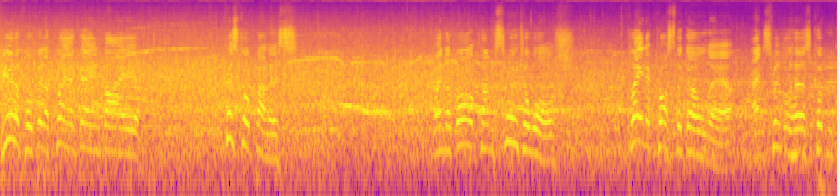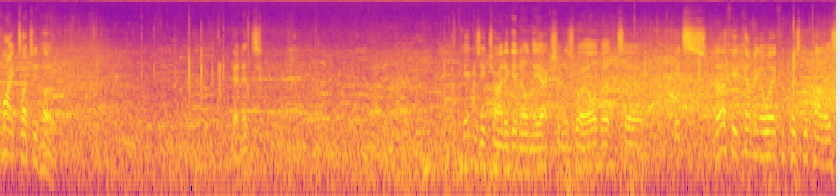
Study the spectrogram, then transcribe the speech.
Beautiful bit of play again by Crystal Palace. When the ball comes through to Walsh, played across the goal there, and Swindlehurst couldn't quite touch it home. Bennett. Mackenzie trying to get on the action as well, but uh, it's Murphy coming away from Crystal Palace,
